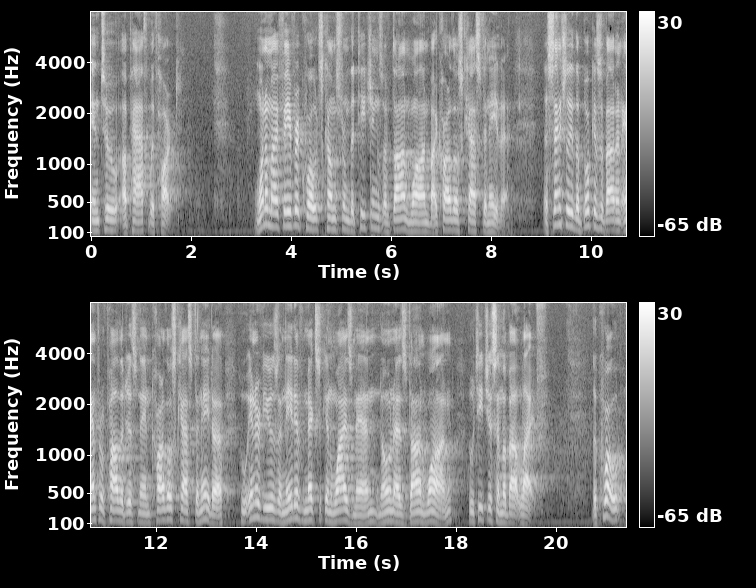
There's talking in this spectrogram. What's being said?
into a path with heart. One of my favorite quotes comes from the teachings of Don Juan by Carlos Castaneda. Essentially, the book is about an anthropologist named Carlos Castaneda who interviews a native Mexican wise man known as Don Juan who teaches him about life. The quote,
